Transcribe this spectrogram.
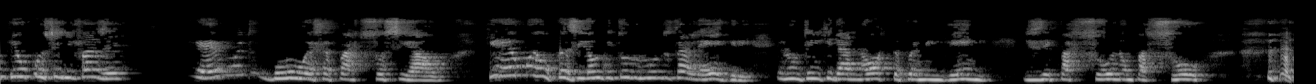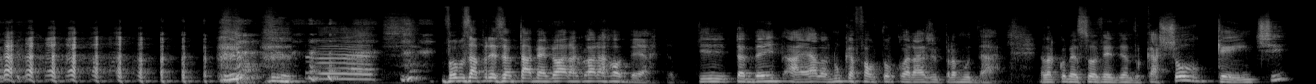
o que eu consegui fazer. É muito bom essa parte social, que é uma ocasião que todo mundo está alegre. Eu não tenho que dar nota para ninguém, dizer passou, não passou. Vamos apresentar melhor agora a Roberta, que também a ela nunca faltou coragem para mudar. Ela começou vendendo cachorro quente,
